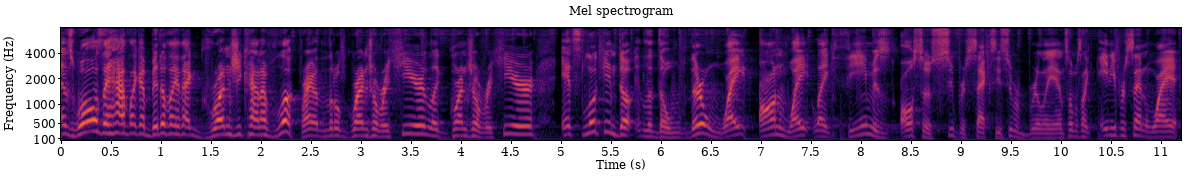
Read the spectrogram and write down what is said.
as well as they have like a bit of like that grungy kind of look, right? A little grunge over here, like grunge over here. It's looking, the, the their white on white like theme is also super sexy, super brilliant. It's almost like 80% white,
